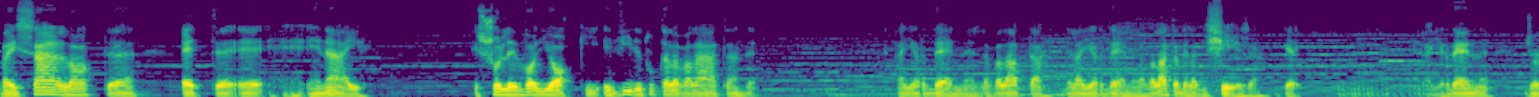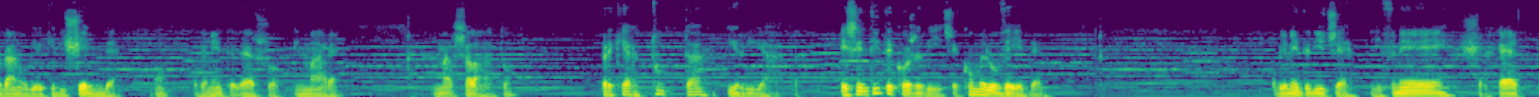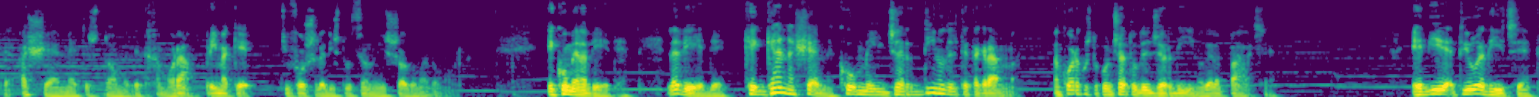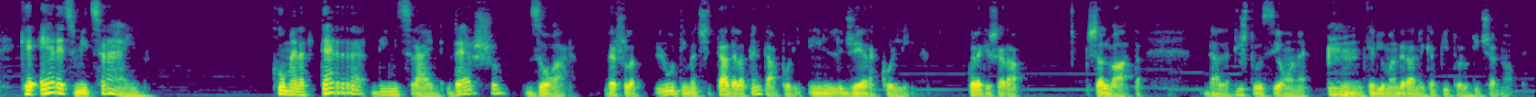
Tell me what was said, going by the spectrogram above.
Vaisà Lot et Enai e sollevò gli occhi e vide tutta la vallata a Yarden, la vallata della Yarden, la vallata della discesa, che la Yarden, Giordano vuol dire che discende, no? ovviamente verso il mare, il mar salato, perché era tutta irrigata. E sentite cosa dice, come lo vede, Ovviamente dice Lifne, Shachet, Hashem et Sdom et Hamorah, prima che ci fosse la distruzione di Sodoma e. E come la vede? La vede che Gan Hashem, come il giardino del tetagramma, ancora questo concetto del giardino, della pace, E addirittura dice che Erez Mitzrayim, come la terra di Mitzrayim, verso Zoar, verso l'ultima città della Pentapoli in leggera collina, quella che sarà salvata dalla distruzione che Dio manderà nel capitolo 19.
